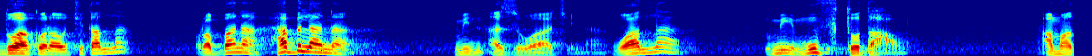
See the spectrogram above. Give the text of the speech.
দোয়া করা উচিত আল্লাহ, রব্বানা হাবলানা মিন আজওয়াজিনা। ও আল্লাহ, তুমি মুফত দাও, আমার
